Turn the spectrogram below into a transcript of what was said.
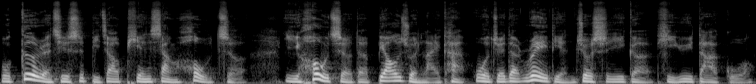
我个人其实比较偏向后者。以后者的标准来看，我觉得瑞典就是一个体育大国。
